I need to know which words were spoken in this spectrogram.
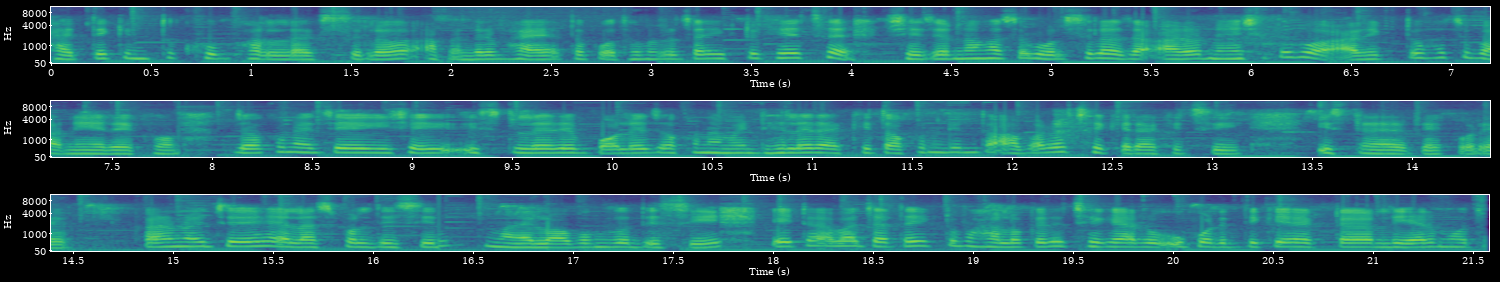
খাইতে কিন্তু খুব ভালো লাগছিল। আপনাদের ভাইয়া তো প্রথম রোজা একটু খেয়েছে সেই জন্য হচ্ছে বলছিল যে আরও নিয়ে এসে দেবো আর একটু হচ্ছে বানিয়ে রেখো। যখন ওই যে সেই স্টিলের বলে যখন আমি ঢেলে রাখি, তখন কিন্তু আবারও ছেঁকে রাখেছি স্টিলের করে। কারণ ওই যে এলাচ ফল দিছি মানে লবঙ্গ দিছি, এটা আবার যাতে একটু ভালো করে ছেঁকে আর উপরের দিকে একটা লেয়ার মতো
